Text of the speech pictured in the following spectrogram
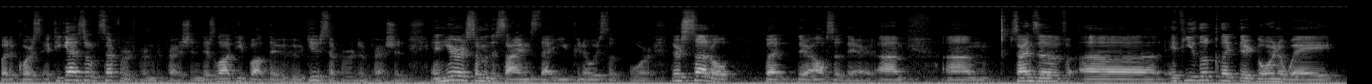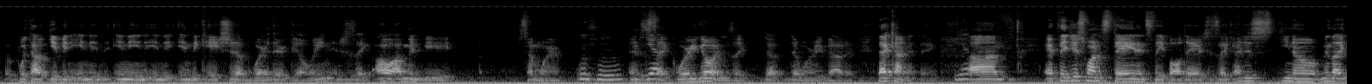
But of course, if you guys don't suffer from depression, there's a lot of people out there who do suffer from depression. And here are some of the signs that you can always look for. They're subtle, but they're also there. Um, um, signs of uh, if you look like they're going away without giving any, any, any indication of where they're going, it's just like, oh, I'm going to be somewhere. Mm-hmm. And it's Yep. like, where are you going? It's like, don't, don't worry about it. That kind of thing. Yep. Um, if they just want to stay in and sleep all day, it's just like I just, you know, I mean, like,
